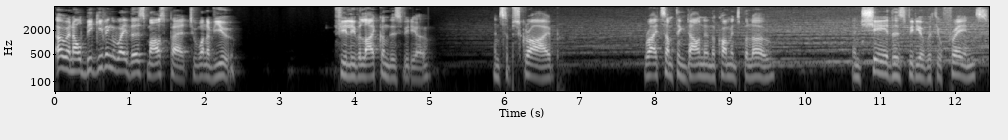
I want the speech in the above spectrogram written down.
Oh, and I'll be giving away this mousepad to one of you. If you leave a like on this video and subscribe, write something down in the comments below, and share this video with your friends.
